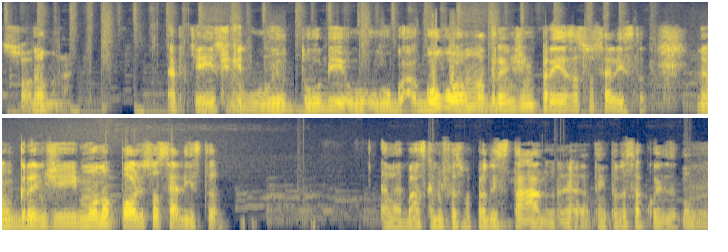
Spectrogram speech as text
Só Não. Monark. É porque é isso, que... o YouTube, o, o, Google é uma grande empresa socialista, né? Um grande monopólio socialista. Ela é basicamente faz o papel do Estado, né? Tem toda essa coisa. Uhum.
